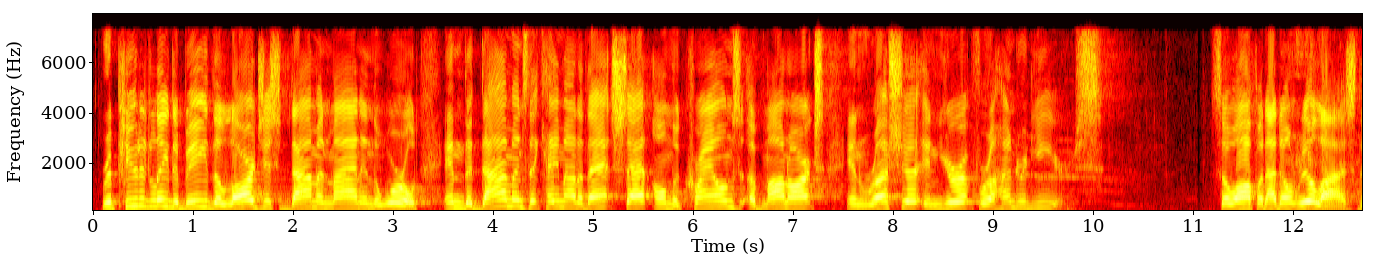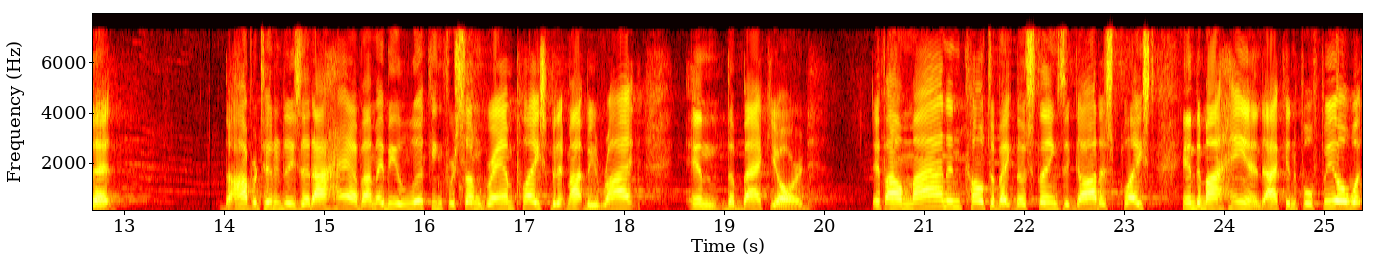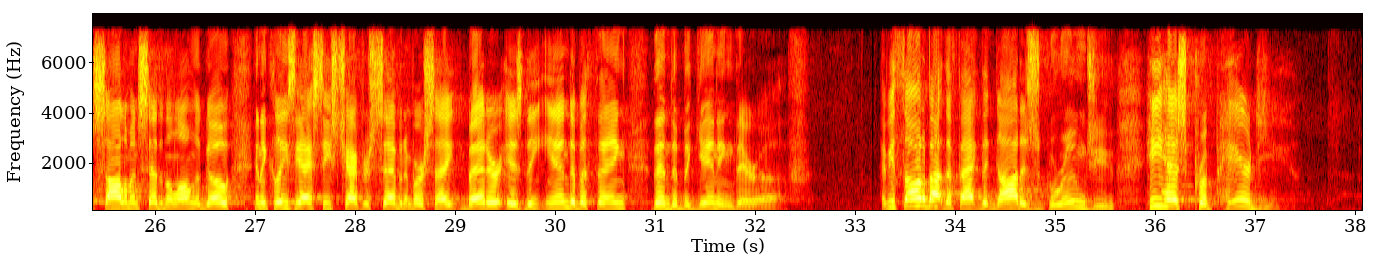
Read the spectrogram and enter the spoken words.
reputedly to be the largest diamond mine in the world. And the diamonds that came out of that sat on the crowns of monarchs in Russia and Europe for a hundred years. So often I don't realize that the opportunities that I have, I may be looking for some grand place, but it might be right in the backyard. If I'll mine and cultivate those things that God has placed into my hand, I can fulfill what Solomon said in the long ago in Ecclesiastes chapter 7 and verse 8 Better is the end of a thing than the beginning thereof. Have you thought about the fact that God has groomed you? He has prepared you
